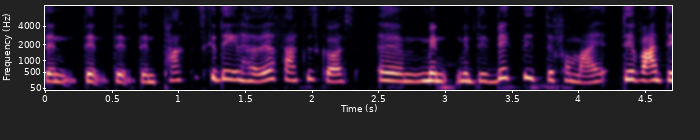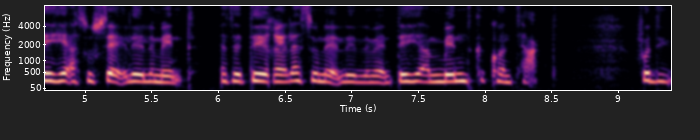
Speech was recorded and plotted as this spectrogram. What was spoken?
den, den, den, den praktiske del havde jeg faktisk også. Øhm, men, men det vigtigste for mig, det var det her sociale element, altså det relationelle element, det her menneskekontakt. Fordi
